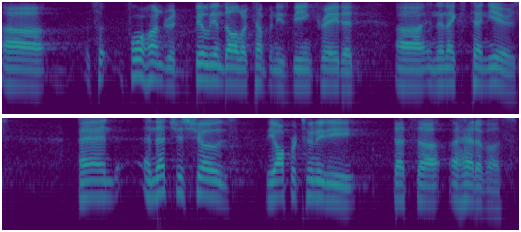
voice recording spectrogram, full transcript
uh, so 400 billion dollar companies being created uh, in the next 10 years. And, and that just shows the opportunity that's uh, ahead of us.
